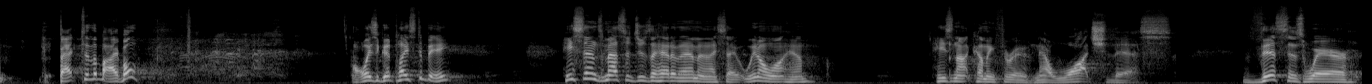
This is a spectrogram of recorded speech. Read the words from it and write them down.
back to the Bible, always a good place to be. He sends messages ahead of them, and I say, We don't want him. He's not coming through. Now, watch this. This is where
